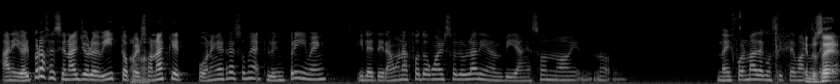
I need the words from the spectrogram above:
a nivel profesional yo lo he visto, Ajá. personas que ponen el resumen, que lo imprimen y le tiran una foto con el celular y lo envían. Eso no no, no hay forma de que un sistema lo Entonces,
